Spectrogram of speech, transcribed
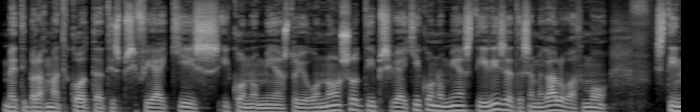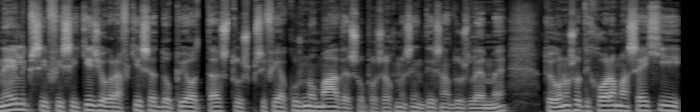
με την πραγματικότητα της ψηφιακής οικονομίας. Το γεγονός ότι η ψηφιακή οικονομία στηρίζεται σε μεγάλο βαθμό στην έλλειψη φυσικής γεωγραφικής εντοπιότητας, τους ψηφιακούς νομάδες όπως έχουμε συνηθίσει να τους λέμε, το γεγονός ότι η χώρα μας έχει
